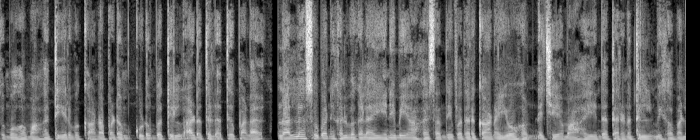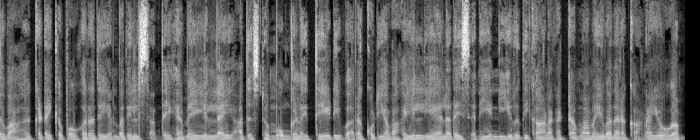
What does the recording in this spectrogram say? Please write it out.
சுமூகமாக தீர்வு காணப்படும். குடும்ப குடும்பத்தில் அடுத்தடுத்து பல நல்ல சுப நிகழ்வுகளை இனிமையாக சந்திப்பதற்கான யோகம் நிச்சயமாக இந்த தருணத்தில் மிக வலுவாக கிடைக்க போகிறது என்பதில் சந்தேகமே இல்லை. அதிர்ஷ்டம் உங்களை தேடி வரக்கூடிய வகையில் ஏழரை சனியின் இறுதி காலகட்டம் அமைவதற்கான யோகம்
